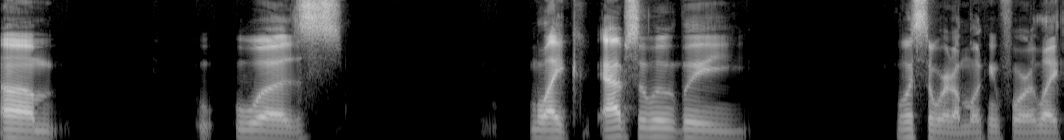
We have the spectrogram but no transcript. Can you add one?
um, was like absolutely. What's the word I'm looking for? Like,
